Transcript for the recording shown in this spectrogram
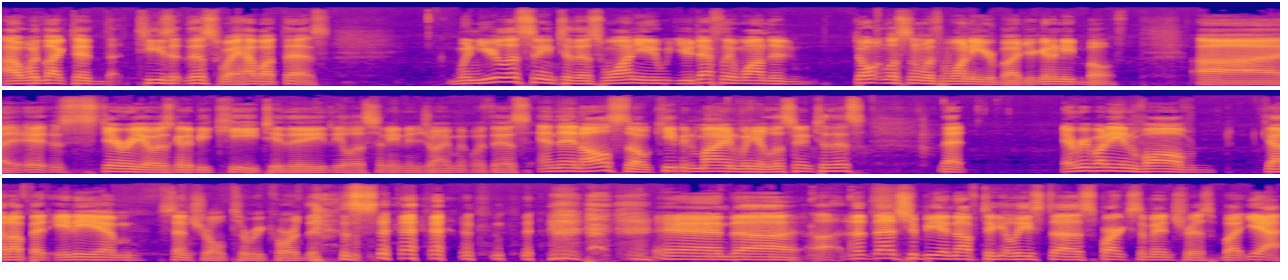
I would like to tease it this way. How about this? when you're listening to this one, you you definitely want to don't listen with one earbud. You're going to need both. Uh, it, stereo is going to be key to the the listening enjoyment with this. And then also keep in mind when you're listening to this that everybody involved got up at 8 a.m. Central to record this, and uh, uh, that that should be enough to at least uh, spark some interest. But yeah.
